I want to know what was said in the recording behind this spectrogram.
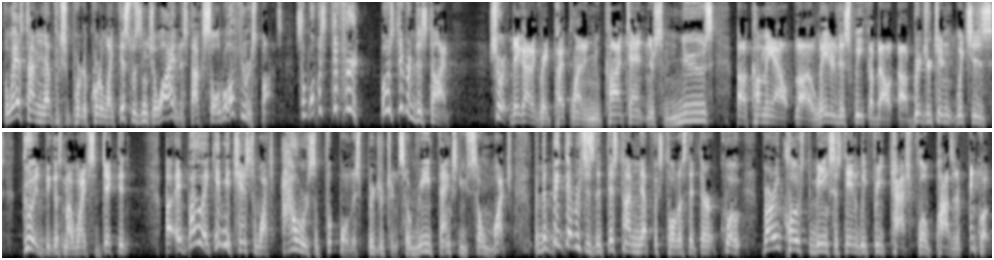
The last time Netflix reported a quarter like this was in July, and the stock sold off in response. So what was different? What was different this time? Sure, they got a great pipeline of new content, and there's some news uh, coming out uh, later this week about uh, Bridgerton, which is good because my wife's addicted. Uh, by the way, it gave me a chance to watch hours of football this Bridgerton. So, Reed, thanks you so much. But the big difference is that this time Netflix told us that they're, quote, very close to being sustainably free cash flow positive, end quote.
